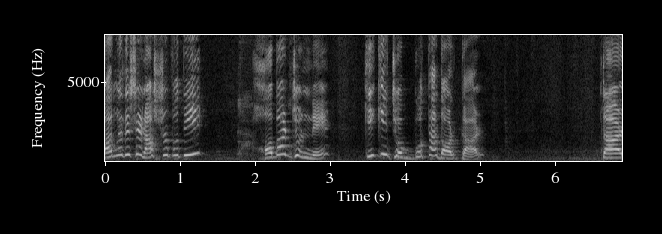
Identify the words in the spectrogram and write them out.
বাংলাদেশের রাষ্ট্রপতি হবার জন্যে কি কি যোগ্যতা দরকার, তার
